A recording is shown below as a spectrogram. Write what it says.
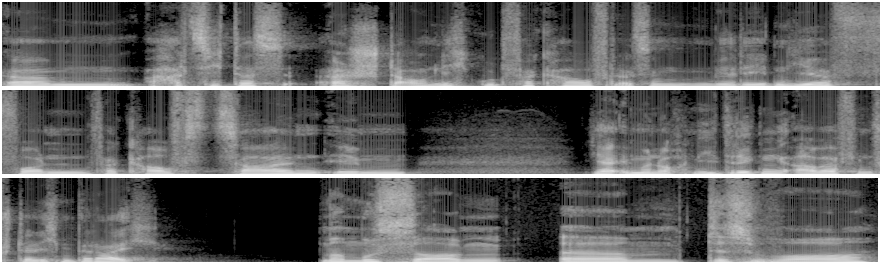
ähm, hat sich das erstaunlich gut verkauft. Also wir reden hier von Verkaufszahlen im ja immer noch niedrigen, aber fünfstelligen Bereich. Man muss sagen, ähm, das war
